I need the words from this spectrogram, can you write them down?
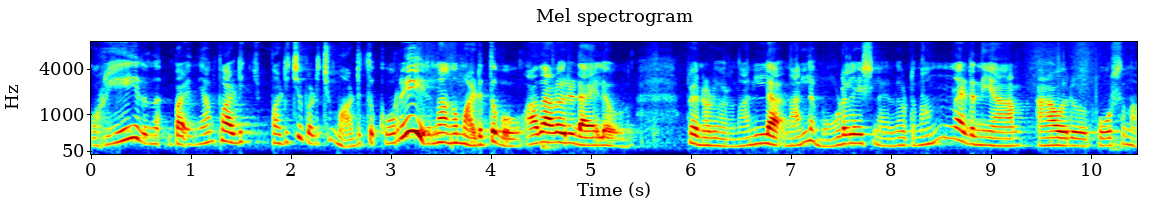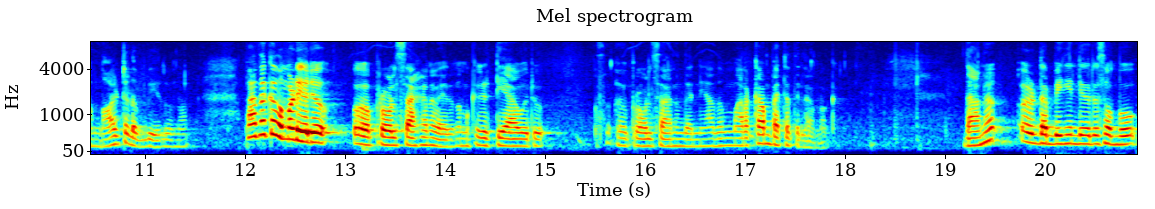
കുറേ ഇരുന്ന് ഞാൻ പഠിച്ച് പഠിച്ച് പഠിച്ച് മടുത്ത് കുറേ ഇരുന്ന് അങ്ങ് മടുത്ത് പോകും. അതാണ് ഒരു ഡയലോഗ് അപ്പോൾ എന്നോട് പറഞ്ഞു നല്ല നല്ല മോഡലേഷൻ ആയിരുന്നു കേട്ടോ. നന്നായിട്ട് നീ ആ ആ ഒരു പോർഷൻ നന്നായിട്ട് ഡബ് ചെയ്തു എന്ന് അപ്പം അപ്പോൾ അതൊക്കെ നമ്മുടെ ഒരു പ്രോത്സാഹനമായിരുന്നു. നമുക്ക് കിട്ടിയ ആ ഒരു പ്രോത്സാഹനം തന്നെ. അത് മറക്കാൻ പറ്റത്തില്ല നമുക്ക്. ഇതാണ് ഡബിങ്ങിന്റെ ഒരു സംഭവം.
